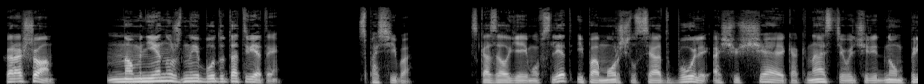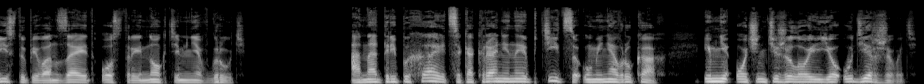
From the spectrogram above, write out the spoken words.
«Хорошо, но мне нужны будут ответы». «Спасибо», — сказал я ему вслед и поморщился от боли, ощущая, как Настя в очередном приступе вонзает острые ногти мне в грудь. Она трепыхается, как раненая птица у меня в руках, и мне очень тяжело ее удерживать.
